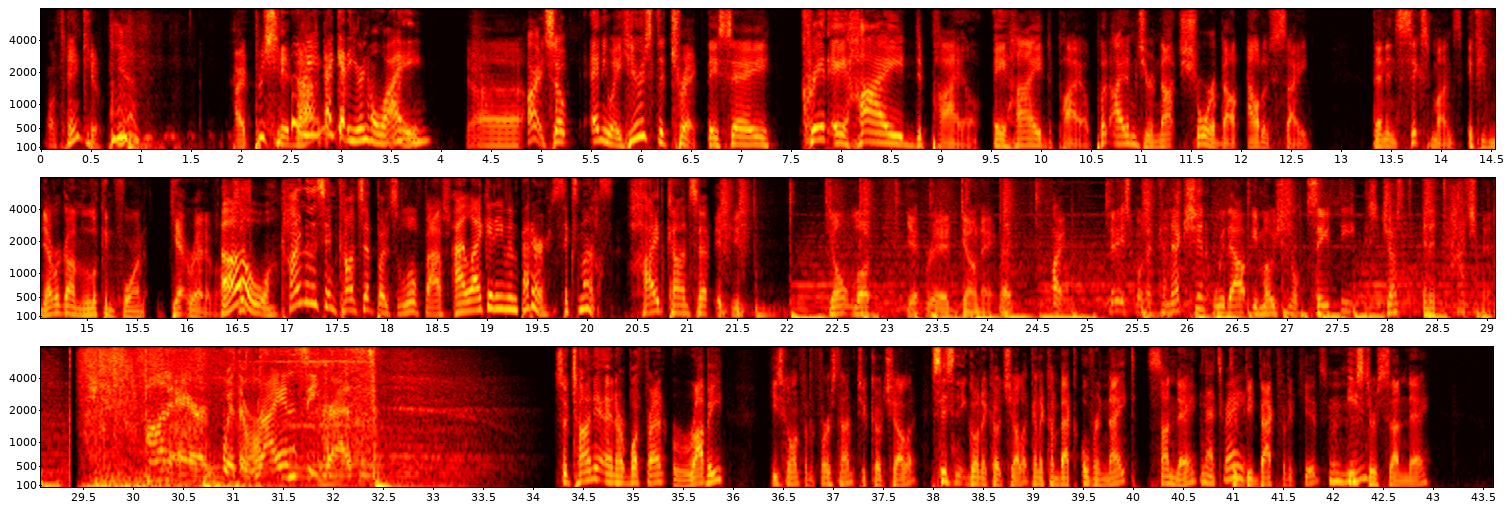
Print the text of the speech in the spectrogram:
Well, thank you. Yeah, I appreciate I that. mean, I get it. You're in Hawaii. Uh, all right. So anyway, here's the trick. They say create a hide pile. A hide pile. Put items you're not sure about out of sight. Then in six months, if you've never gone looking for them, get rid of them. Oh. kind of the same concept, but it's a little faster. I like it even better. Six months. hide concept. If you don't look, get rid, donate. Right. All right. Today's quote: A connection without emotional safety is just an attachment. On air with Ryan Seacrest. So Tanya and her boyfriend Robbie, he's going for the first time to Coachella. Sisanie going to Coachella, going to come back overnight Sunday. That's right. To be back for the kids for Mhm. Easter Sunday.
